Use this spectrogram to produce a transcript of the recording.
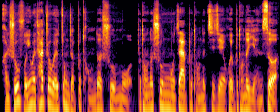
很舒服，因为它周围种着不同的树木，不同的树木在不同的季节会不同的颜色。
